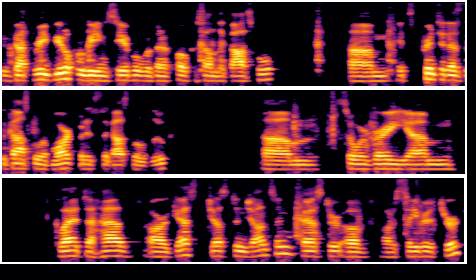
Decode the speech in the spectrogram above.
We've got three beautiful readings here, but we're going to focus on the gospel. Um, it's printed as the Gospel of Mark, but it's the Gospel of Luke. Um, so we're very um, glad to have our guest, Justin Johnson, pastor of our Savior Church.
